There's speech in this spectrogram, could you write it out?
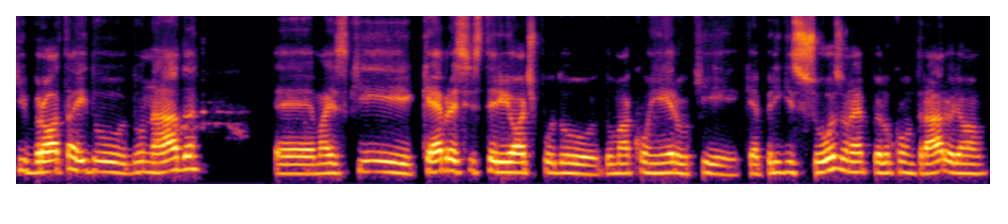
que brota aí do, do nada é, mas que quebra esse estereótipo do, do maconheiro que, que é preguiçoso, né? Pelo contrário, ele é um,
